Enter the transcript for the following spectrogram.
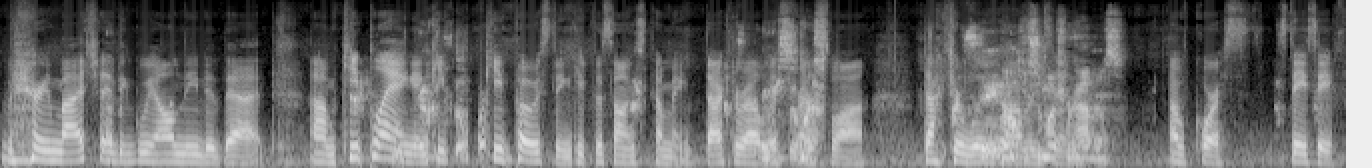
very much. I think we all needed that. Um, keep playing and keep keep posting. Keep the songs coming. Dr. Elvis so Francois, Dr. William Thank you so much for having us. Of course. Stay safe.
